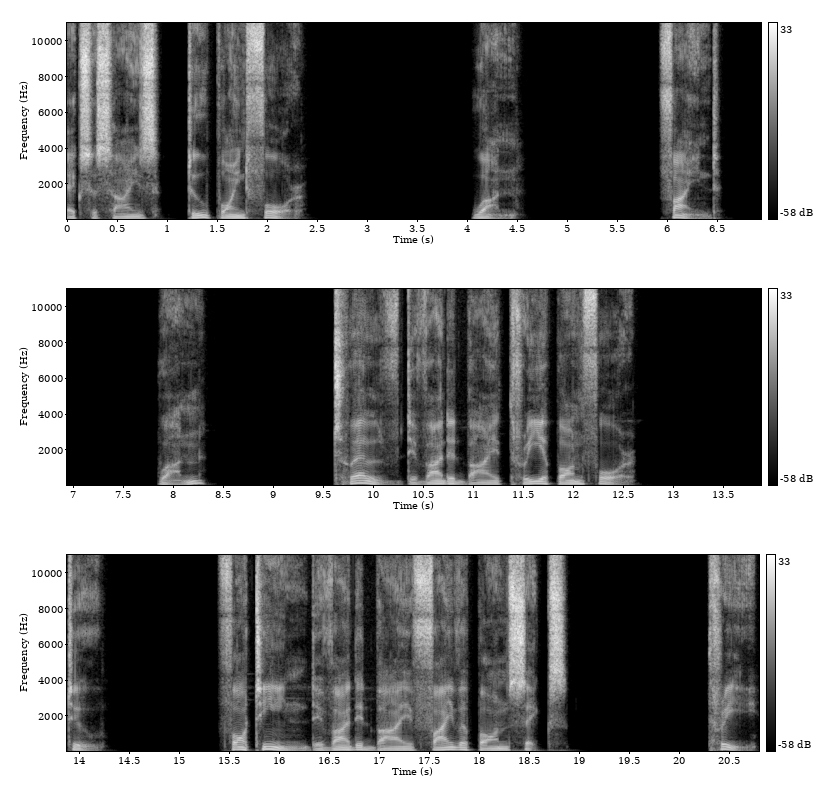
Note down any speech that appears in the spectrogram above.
Exercise 2.4 1. Find 1. 12 divided by 3 upon 4 2. 14 divided by 5 upon 6. 3.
